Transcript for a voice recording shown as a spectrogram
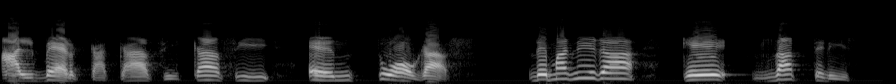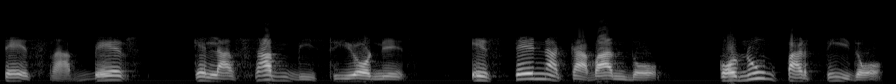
alberca, casi, casi en tu hogar. De manera que da tristeza ver que las ambiciones estén acabando con un partido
